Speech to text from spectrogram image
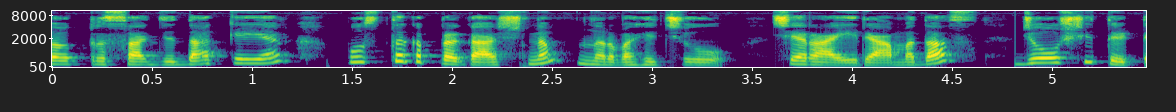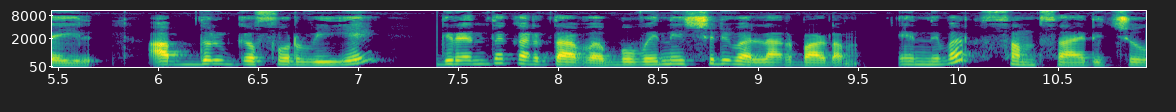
ഡോക്ടർ സജിത കെ ആർ പുസ്തക പ്രകാശനം നിർവഹിച്ചു. ചെറായി രാമദാസ് ജോഷി തിട്ടയിൽ അബ്ദുൾ ഗഫൂർ വി എ ഗ്രന്ഥകർത്താവ് ഭുവനേശ്വരി വല്ലാർപാടം എന്നിവർ സംസാരിച്ചു.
